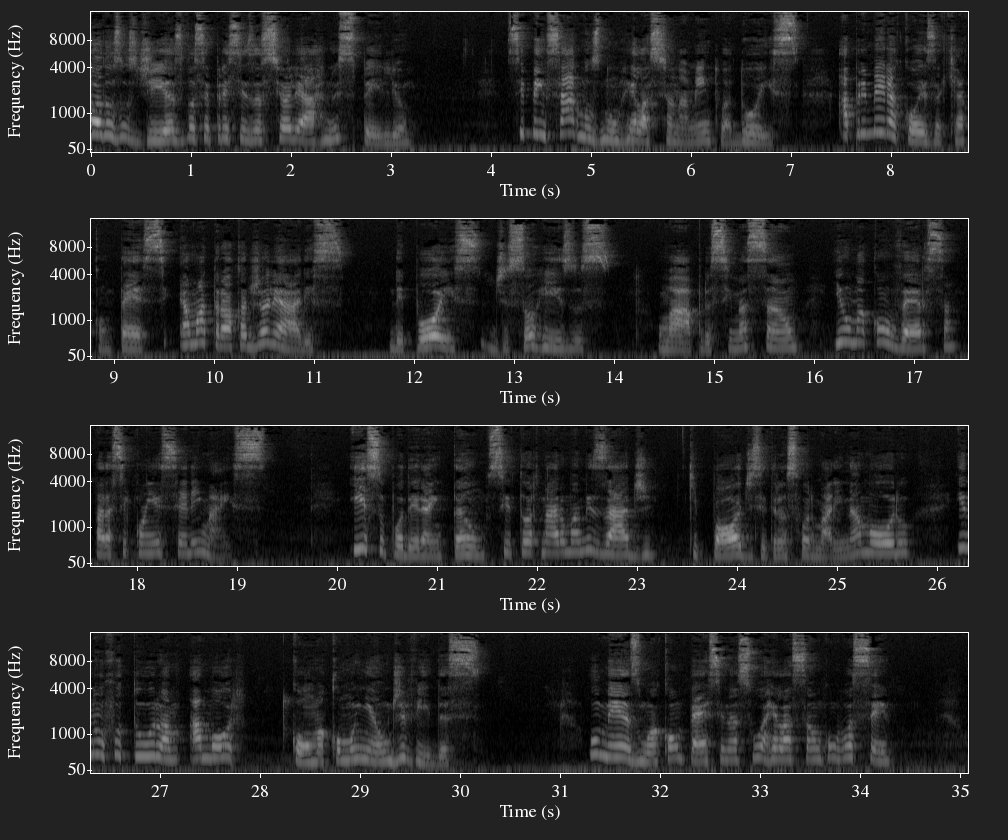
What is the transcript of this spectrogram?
Todos os dias você precisa se olhar no espelho. Se pensarmos num relacionamento a dois, a primeira coisa que acontece é uma troca de olhares, depois de sorrisos, uma aproximação e uma conversa para se conhecerem mais. Isso poderá então se tornar uma amizade que pode se transformar em namoro e, num futuro, amor com uma comunhão de vidas. O mesmo acontece na sua relação com você.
